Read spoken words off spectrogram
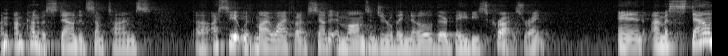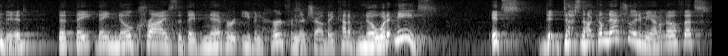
I'm, I'm kind of astounded sometimes. Uh, I see it with my wife, but I'm astounded. And moms in general, they know their baby's cries, right? And I'm astounded that they, they know cries that they've never even heard from their child. They kind of know what it means. It's, it does not come naturally to me. I don't know if that's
